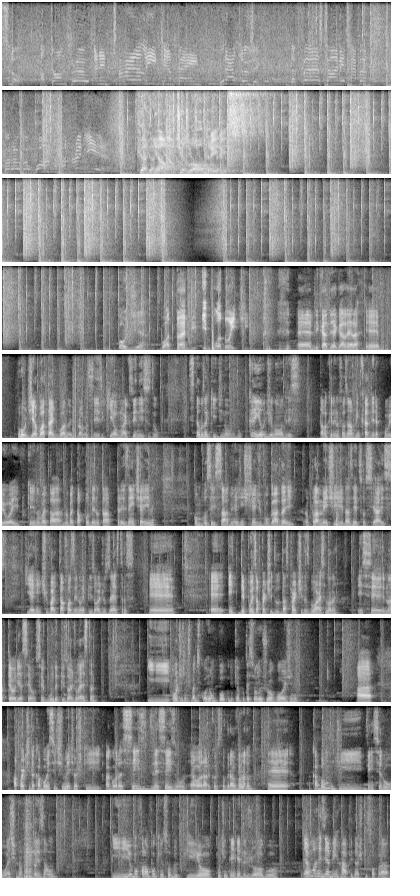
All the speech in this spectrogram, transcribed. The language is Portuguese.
Arsenal have gone through an entire league campaign without losing. The first time it's happened for over 100 years. Canhão de Londres. Bom dia, boa tarde e boa noite. É, brincadeira, galera. É, bom dia, boa tarde, boa noite para vocês. Aqui é o Marcos Vinícius do. Estamos aqui de novo do Canhão de Londres. Tava querendo fazer uma brincadeira com eu aí, porque ele não vai estar, não vai estar podendo estar presente aí, né? Como vocês sabem, a gente tinha divulgado aí amplamente nas redes sociais que a gente vai estar fazendo episódios extras. É, é, depois a partir do, das partidas do Arsenal, né? Esse, na teoria, é o segundo episódio extra. E onde a gente vai discorrer um pouco do que aconteceu no jogo hoje, né? A, a partida acabou recentemente, acho que agora 6h16 é o horário que eu estou gravando. É, acabamos de vencer o West Ham por 2x1. E eu vou falar um pouquinho sobre o que eu pude entender do jogo. É uma resenha bem rápida, acho que só pra,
